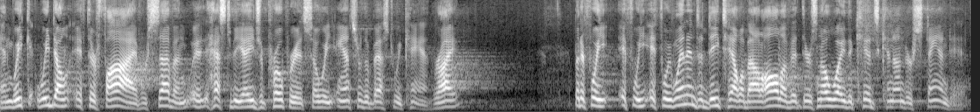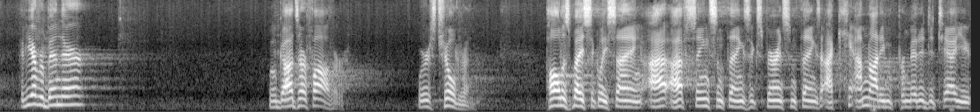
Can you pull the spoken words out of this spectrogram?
And we, we don't, if they're five or seven, it has to be age appropriate so we answer the best we can, right? But if we, if, we, if we went into detail about all of it, there's no way the kids can understand it. Have you ever been there? Well, God's our Father, we're His children. Paul is basically saying, I, have seen some things, experienced some things. I can't, I'm not even permitted to tell you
